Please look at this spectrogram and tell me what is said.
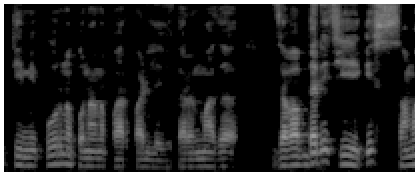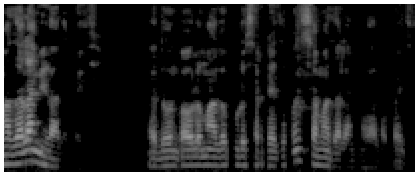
ती मी पूर्णपणानं पार पाडलेली कारण माझं जबाबदारीच ही आहे की समाजाला मिळालं पाहिजे. दोन पावलं मागं पुढं सरकायचं पण समाजाला मिळालं पाहिजे.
